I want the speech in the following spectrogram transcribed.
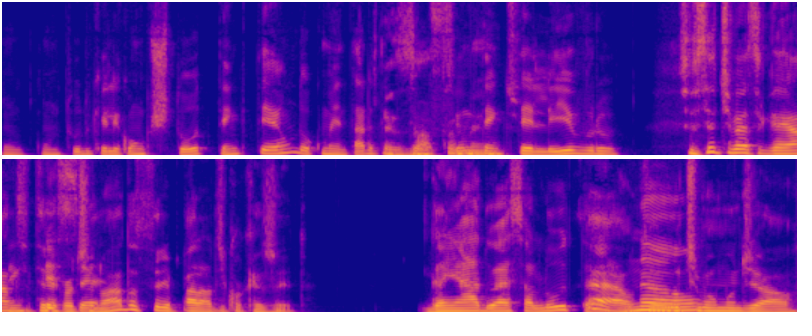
com, com tudo que ele conquistou, tem que ter um documentário, tem que ter um filme, tem que Exatamente. ter livro. Se você tivesse ganhado, você teria ter continuado ou você teria parado de qualquer jeito? Ganhado essa luta? É, o não, último mundial.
